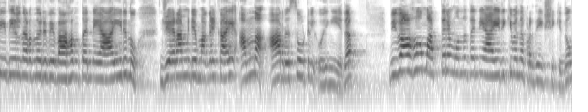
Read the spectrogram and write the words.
രീതിയിൽ നടന്ന ഒരു വിവാഹം തന്നെയായിരുന്നു ജയറാമിന്റെ മകൾക്കായി അന്ന് ആ റിസോർട്ടിൽ ഒരുങ്ങിയത്. വിവാഹവും അത്തരം ഒന്ന് തന്നെ ആയിരിക്കുമെന്ന് പ്രതീക്ഷിക്കുന്നു.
